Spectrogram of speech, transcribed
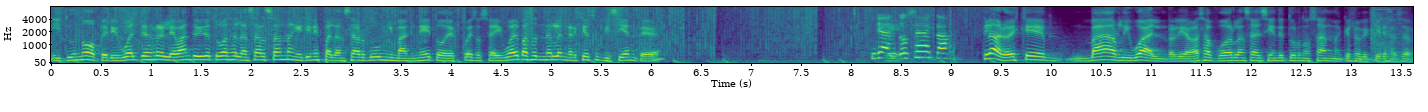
Y tú no, pero igual te es relevante. Ahorita tú vas a lanzar Sandman y tienes para lanzar Doom y Magneto después. O sea, igual vas a tener la energía suficiente, ¿eh? Ya, entonces acá. Claro, es que va a darle igual, en realidad. Vas a poder lanzar el siguiente turno Sandman, que es lo que quieres hacer.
